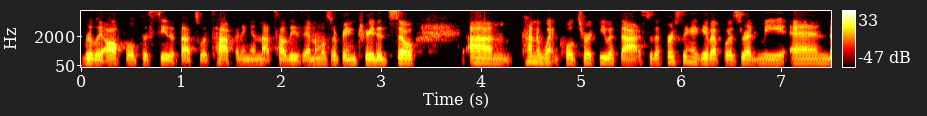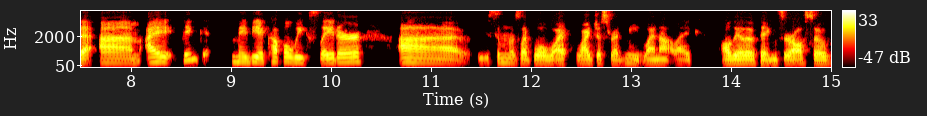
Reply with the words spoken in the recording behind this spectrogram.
really awful to see that that's what's happening and that's how these animals are being treated. So, um, kind of went cold turkey with that. So the first thing I gave up was red meat. And um, I think maybe a couple weeks later, uh, someone was like, well, why, why just red meat? Why not like all the other things are also,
